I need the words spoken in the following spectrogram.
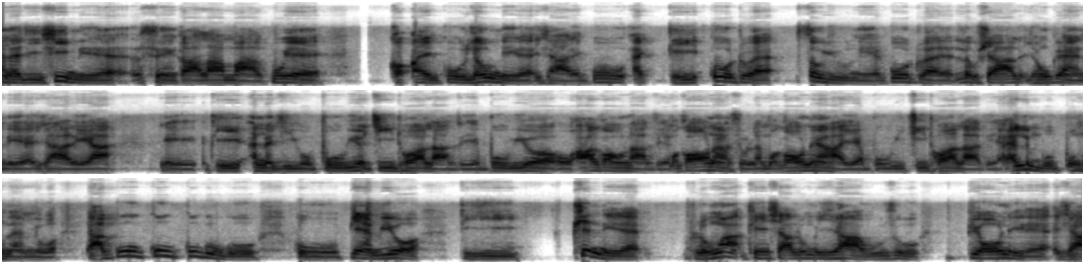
energy ရှိနေတဲ့အစဉ်ကာလမှာကိုယ့်ရဲ့ ကိုအဲ့ကိုလုံနေတဲ့အရာတွေကိုအဲ့ဒီကိုအတွက်စုပ်ယူနေကိုအတွက်လှုပ်ရှားရုန်းကန်နေတဲ့အရာတွေကဒီဒီ energy ကိုပို့ပြီးတော့ကြီးထွားလာစေပို့ပြီးတော့ဟိုအားကောင်းလာစေမကောင်းတာဆိုလည်းမကောင်းတဲ့ဟာကြီးပို့ပြီးကြီးထွားလာစေအဲ့လိုမျိုးပုံစံမျိုးပေါ့ဒါကိုကိုကိုကိုကိုဟိုပြန်ပြီးတော့ဒီဖြစ်နေတဲ့ဘလုံးဝအဖြေရှာလို့မရဘူးဆိုပြောနေတဲ့အရာ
